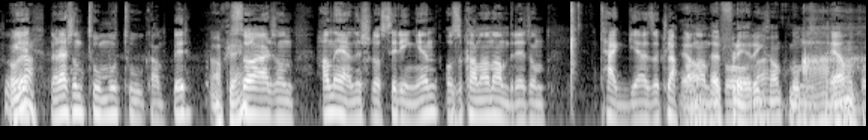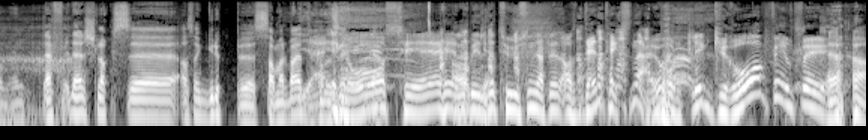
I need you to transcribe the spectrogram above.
Ok, ja. Når det er sånn to mot to-kamper, okay. så er det sånn Han ene slåss i ringen, og så kan han andre sånn tagge, altså klappe Ja, han andre det er flere, på ikke sant, mot én. Ah. Det det er en slags uh, altså, gruppesamarbeid. kan du si. Nå ser jeg hele bildet. Tusen hjertelig altså, Den teksten er jo ordentlig grov, Filthy! Ja.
